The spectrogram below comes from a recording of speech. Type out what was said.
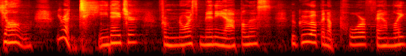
young. You're a teenager from North Minneapolis who grew up in a poor family,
